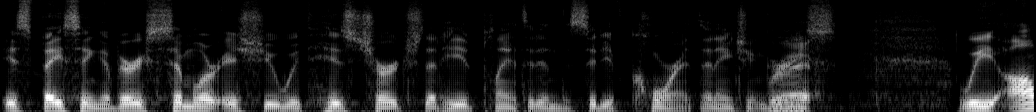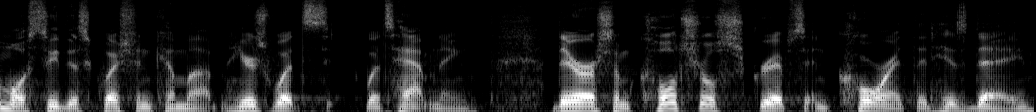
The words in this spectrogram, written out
is facing a very similar issue with his church that he had planted in the city of Corinth in ancient Greece, we almost see this question come up. Here's what's, what's happening there are some cultural scripts in Corinth in his day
